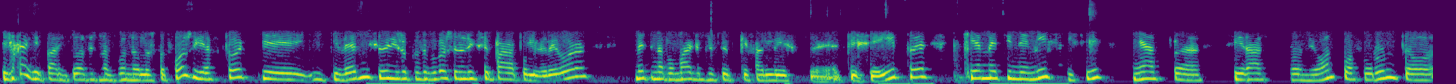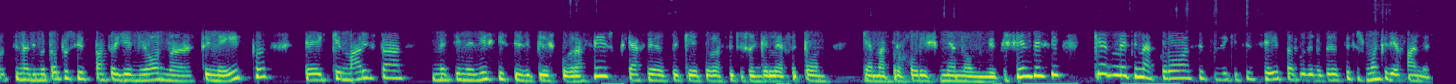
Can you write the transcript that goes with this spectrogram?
Φυσικά και υπάρχει πρόθεση να βγουν όλο στο φως, γι' αυτό και η κυβέρνηση, ο ίδιος ο Πρωθυπουργός, ενέργησε πάρα πολύ γρήγορα με την απομάκρυνση του επικεφαλής ε, της ΕΕΠ και με την ενίσχυση μιας ε, σειράς προνοιών που αφορούν το, την αντιμετώπιση παθογενειών ε, στην ΕΕΠ ε, και μάλιστα με την ενίσχυση της διπλής υπογραφής, πια χρειάζεται και η υπογραφή του εισαγγελέα φετών για να προχωρήσει μια νόμιμη επισύνδεση και με την ακρόαση του διοικητής της ΕΕΠ από την Επιτροπή Θεσμών και Διαφάνειας.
